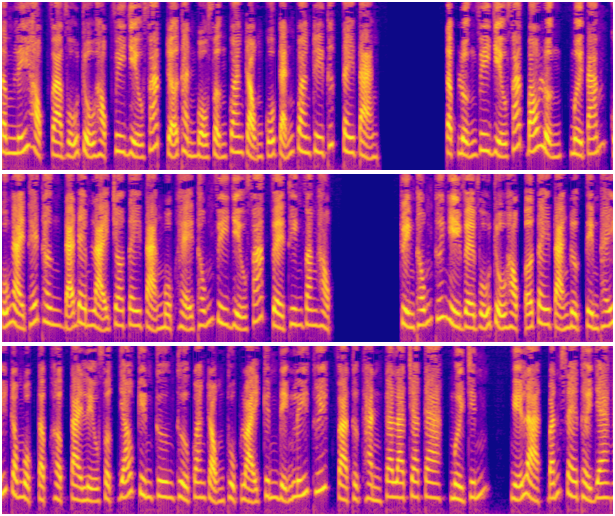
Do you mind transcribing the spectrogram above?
tâm lý học và vũ trụ học vi diệu Pháp trở thành bộ phận quan trọng của cảnh quan tri thức Tây Tạng. Tập luận vi diệu Pháp báo luận 18 của Ngài Thế Thân đã đem lại cho Tây Tạng một hệ thống vi diệu Pháp về thiên văn học. Truyền thống thứ nhì về vũ trụ học ở Tây Tạng được tìm thấy trong một tập hợp tài liệu Phật giáo Kim Cương thừa quan trọng thuộc loại kinh điển lý thuyết và thực hành Kalachaka 19, nghĩa là bánh xe thời gian.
